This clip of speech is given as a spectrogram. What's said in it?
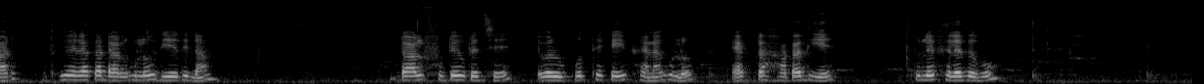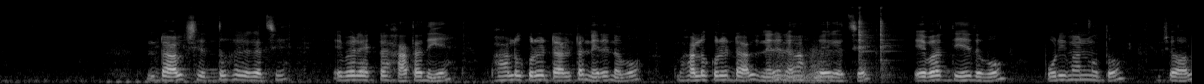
আর ধুয়ে রাখা ডালগুলোও দিয়ে দিলাম। ডাল ফুটে উঠেছে। এবার উপর থেকে এই ফেনাগুলো একটা হাতা দিয়ে তুলে ফেলে দেব। ডাল সেদ্ধ হয়ে গেছে। এবার একটা হাতা দিয়ে ভালো করে ডালটা নেড়ে নেব। ভালো করে ডাল নেড়ে নেওয়া হয়ে গেছে। এবার দিয়ে দেব পরিমাণ মতো জল,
